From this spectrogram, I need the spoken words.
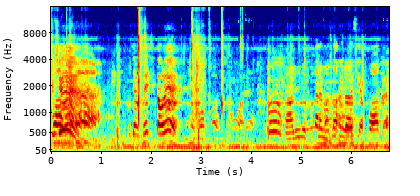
Chị sẽ này. Chị sẽ chị tao đấy. Ô, cả đi luôn. Ta là mất rồi, nó sẽ phòm lại.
